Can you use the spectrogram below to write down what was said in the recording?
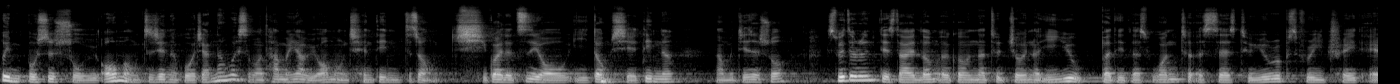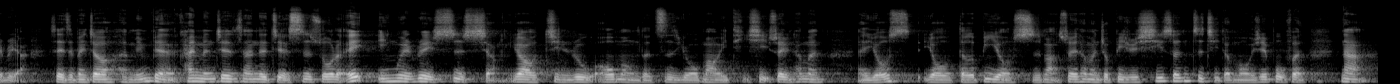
并不是属于欧盟之间的国家。那为什么他们要与欧盟签订这种奇怪的自由移动协定呢？那我们接着说，Switzerland decided long ago not to join the EU, but it does want to access to Europe's free trade area。所以这边就很明显开门见山的解释说了，诶，因为瑞士想要进入欧盟的自由贸易体系，所以他们。有有得必有失嘛，所以他们就必须牺牲自己的某一些部分。那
